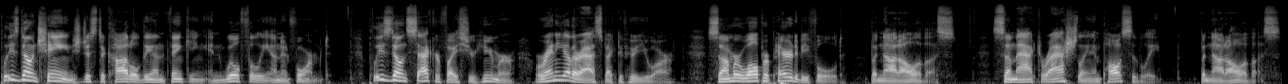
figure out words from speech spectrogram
Please don't change just to coddle the unthinking and willfully uninformed. Please don't sacrifice your humor or any other aspect of who you are. Some are well prepared to be fooled, but not all of us. Some act rashly and impulsively, but not all of us.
